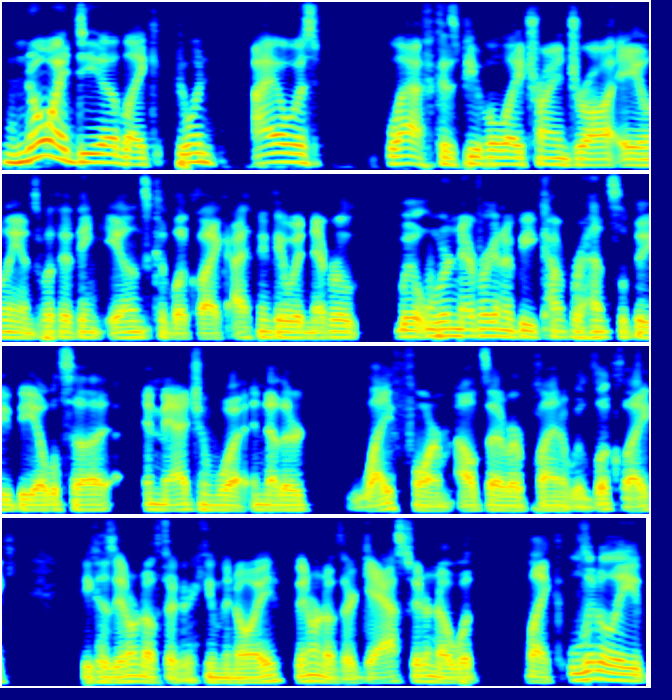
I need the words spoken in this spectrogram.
no idea. Like when I always laugh because people like try and draw aliens, what they think aliens could look like. I think they would never, we're we're never going to be comprehensively be able to imagine what another life form outside of our planet would look like because we don't know if they're humanoid. We don't know if they're gas. We don't know what, like, literally,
